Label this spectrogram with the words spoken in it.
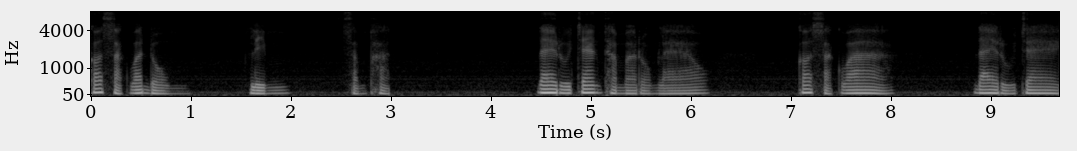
ก็สักว่าดม ลิ้ม สัมผัส ได้รู้แจ้งธรรมารมณ์แล้ว ก็สักว่า ได้รู้แจ้ง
